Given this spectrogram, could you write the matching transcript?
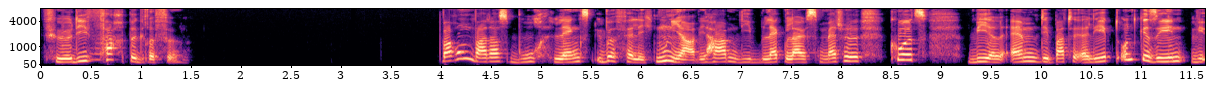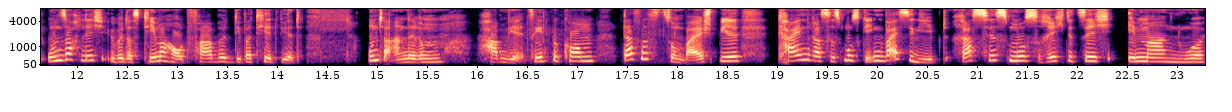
für die Fachbegriffe. Warum war das Buch längst überfällig? Nun ja, wir haben die Black Lives Matter, kurz BLM-Debatte erlebt und gesehen, wie unsachlich über das Thema Hautfarbe debattiert wird. Unter anderem haben wir erzählt bekommen, dass es zum Beispiel keinen Rassismus gegen Weiße gibt. Rassismus richtet sich immer nur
